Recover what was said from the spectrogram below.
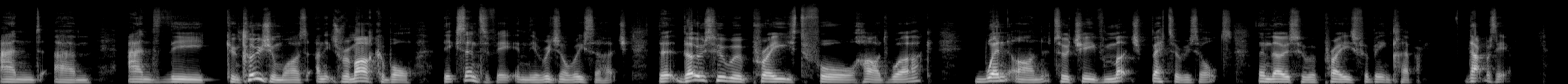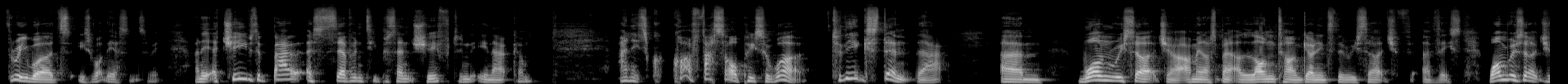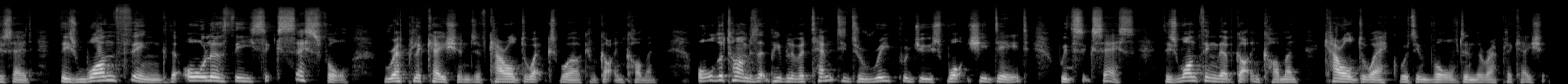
and um, and the conclusion was, and it's remarkable the extent of it in the original research, that those who were praised for hard work went on to achieve much better results than those who were praised for being clever. That was it. Three words is what the essence of it. And it achieves about a 70% shift in, in outcome. And it's quite a facile piece of work to the extent that um, one researcher, I mean, I spent a long time going into the research of, this. One researcher said there's one thing that all of the successful replications of Carol Dweck's work have got in common. All the times that people have attempted to reproduce what she did with success, there's one thing they've got in common. Carol Dweck was involved in the replication.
